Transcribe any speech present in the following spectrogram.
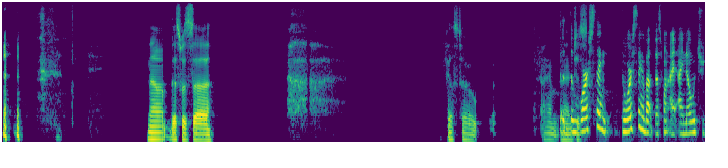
no, this was uh I feel so I'm, the, the just... worst thing the worst thing about this one I, I know what you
